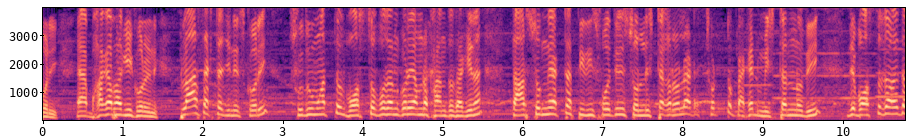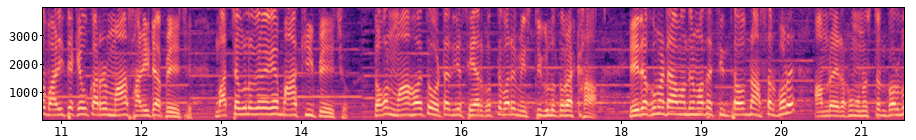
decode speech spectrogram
করি ভাগাভাগি করে নিই। প্লাস একটা জিনিস করি, শুধুমাত্র বস্ত্র প্রদান করে আমরা ক্ষান্ত থাকি না, তার সঙ্গে একটা তিরিশ, পঁয়ত্রিশ, চল্লিশ টাকার হলো একটা ছোট্ট প্যাকেট মিষ্টান্ন দিই, যে বস্ত্রটা হয়তো বাড়িতে কেউ কারোর মা শাড়িটা পেয়েছে, বাচ্চাগুলোকে মা কী পেয়েছ? তখন মা হয়তো ওটা দিয়ে শেয়ার করতে পারে, মিষ্টিগুলো তোরা খা। এইরকম একটা আমাদের মাথায় চিন্তাভাবনা আসার পরে আমরা এরকম অনুষ্ঠান করব।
